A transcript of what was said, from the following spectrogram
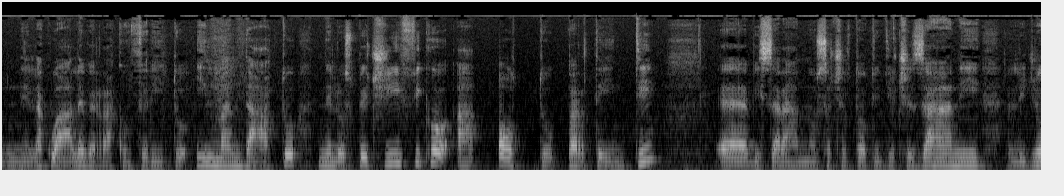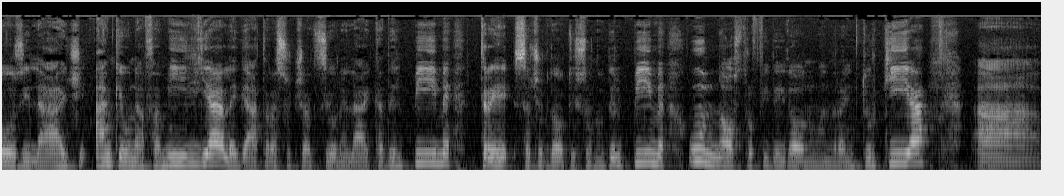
nella quale verrà conferito il mandato nello specifico a otto partenti eh, vi saranno sacerdoti diocesani, religiosi, laici, anche una famiglia legata all'associazione laica del Pime, tre sacerdoti sono del Pime, un nostro fideidonum andrà in Turchia a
